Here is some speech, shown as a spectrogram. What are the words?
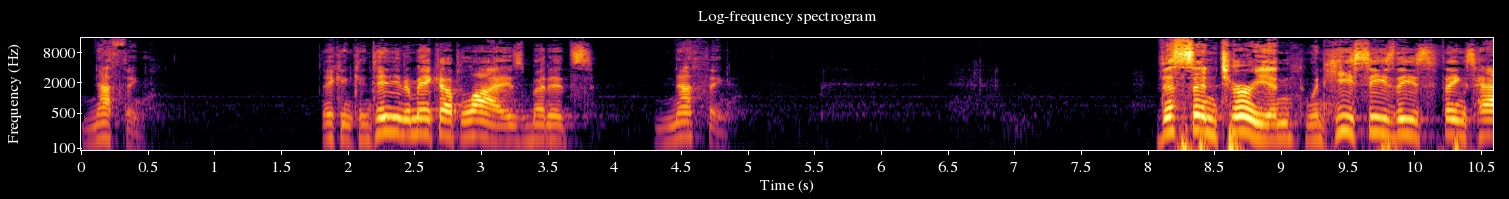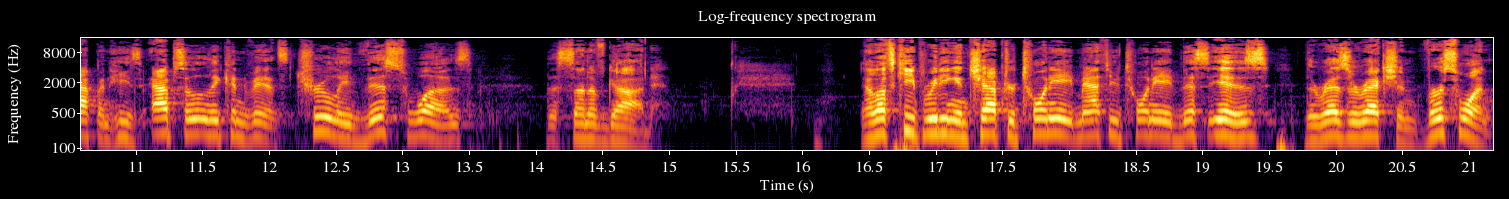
Nothing. They can continue to make up lies, but it's nothing. This centurion, when he sees these things happen, he's absolutely convinced truly this was the Son of God. Now let's keep reading in chapter 28, Matthew 28. This is the resurrection. Verse 1.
